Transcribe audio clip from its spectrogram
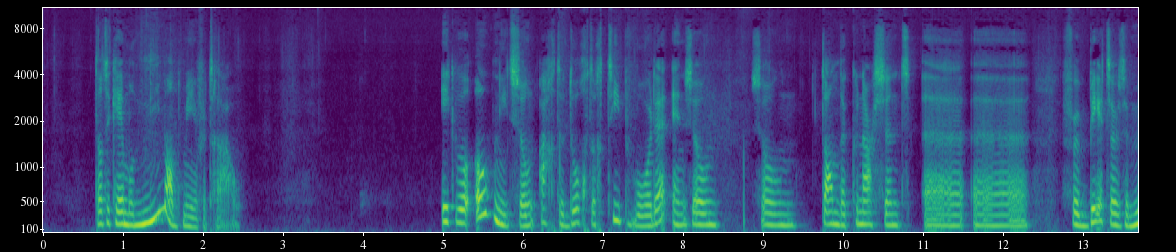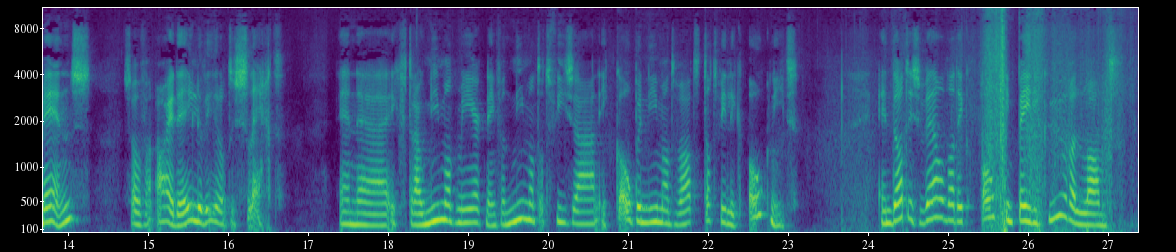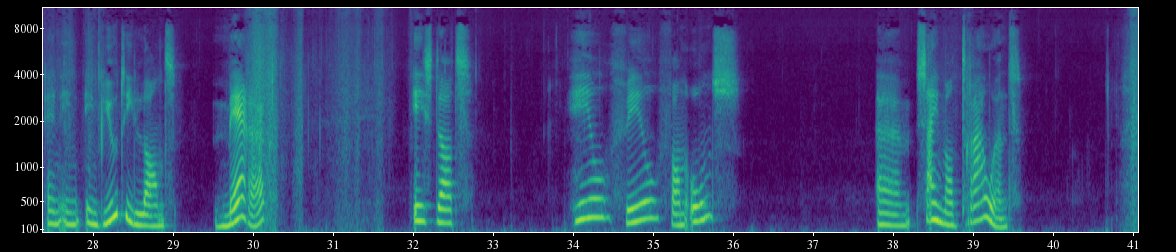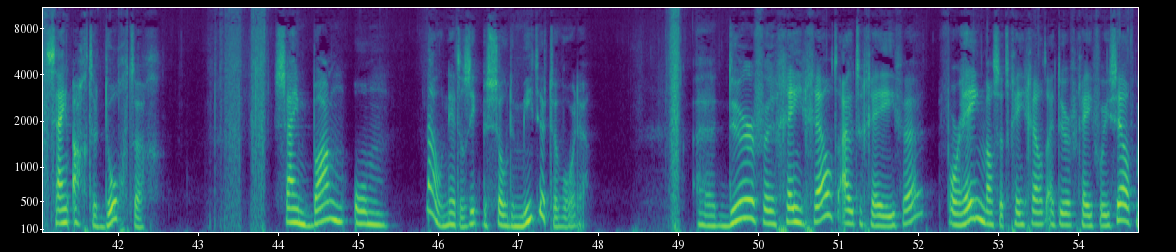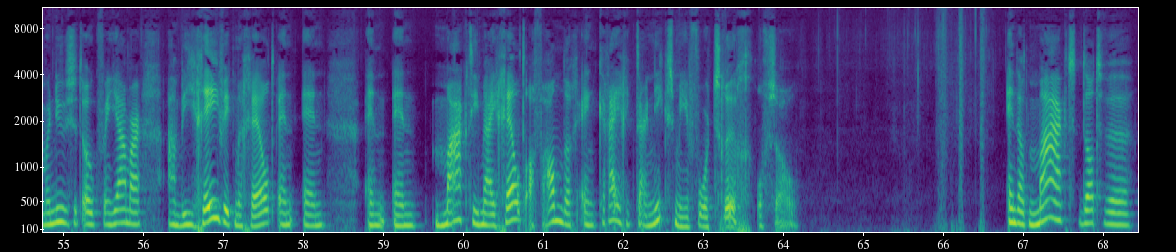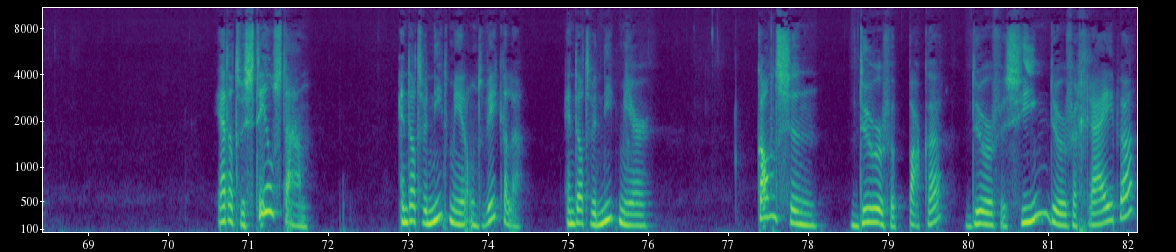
dat ik helemaal niemand meer vertrouw. Ik wil ook niet zo'n achterdochtig type worden en zo'n zo'n tandenknarsend, uh, verbitterd mens. Zo van, oh ja, de hele wereld is slecht. En uh, ik vertrouw niemand meer, ik neem van niemand advies aan, ik koop er niemand wat. Dat wil ik ook niet. En dat is wel wat ik ook in pedicureland en in, in beautyland merk, is dat heel veel van ons um, zijn wantrouwend, zijn achterdochtig, zijn bang om, nou net als ik, besodemieter te worden. Uh, durven geen geld uit te geven Voorheen was het geen geld uit durven geven voor jezelf. Maar nu is het ook van ja, maar aan wie geef ik mijn geld? En, en, en, en maakt hij mij geld afhandig en krijg ik daar niks meer voor terug of zo? En dat maakt dat we, ja, dat we stilstaan. En dat we niet meer ontwikkelen. En dat we niet meer kansen durven pakken, durven zien, durven grijpen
